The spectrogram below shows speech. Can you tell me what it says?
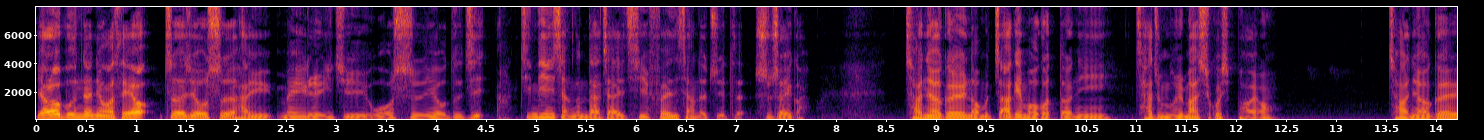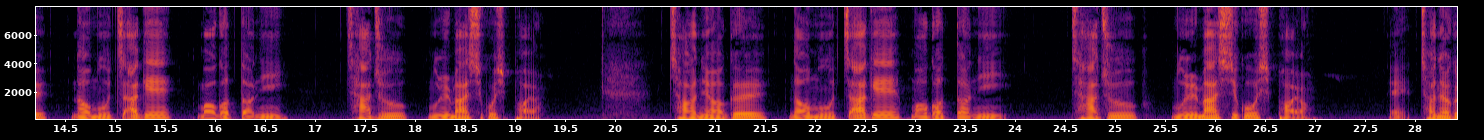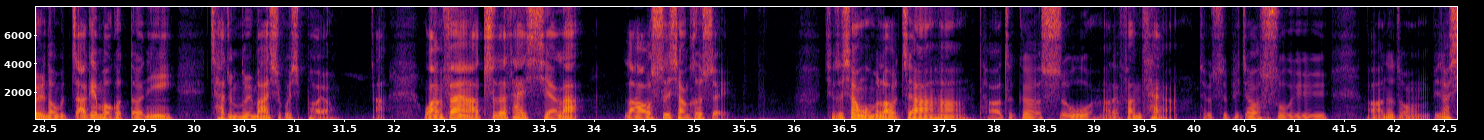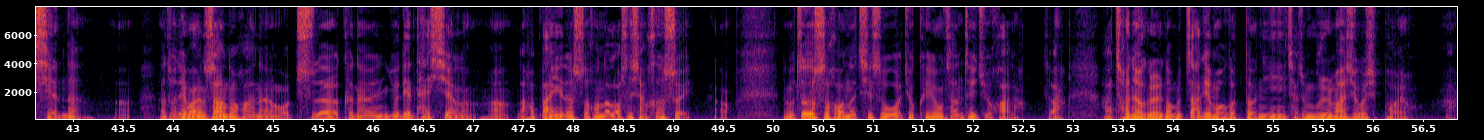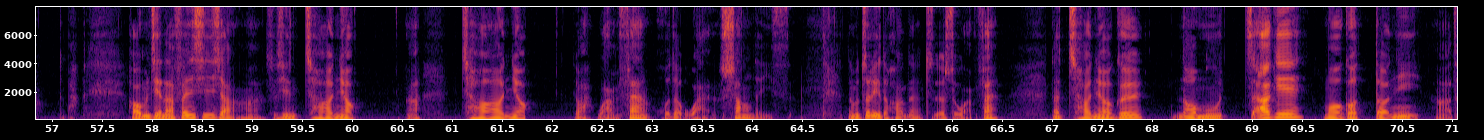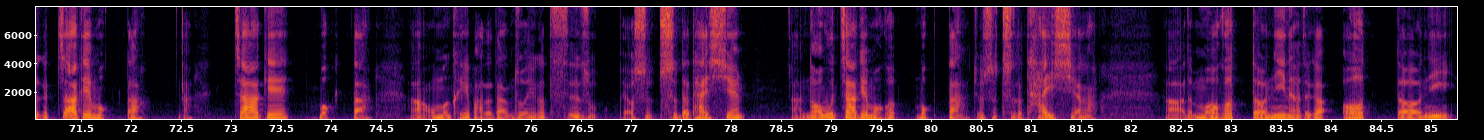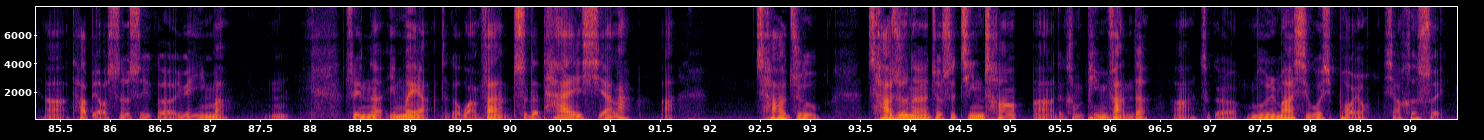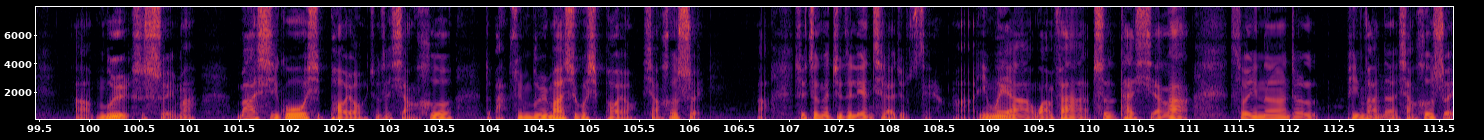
여러분 안녕하세요. 这就是韩语每日一句，我是柚子鸡。今天想跟大家一起分享的句子是这个：저녁을너무짜게먹었더니자주물마시고싶어요저녁을너무짜게먹었더니자주물마시고싶어요저녁을너무짜게먹었더니자주물마시고싶어요 哎，저녁을너무짜게먹었더니자주물마시고싶어요啊，晚饭啊吃的太咸了，老是想喝水。其实像我们老家哈，它这个食物啊，这个饭菜啊，就是比较属于啊那种比较咸的啊。那昨天晚上的话呢，我吃的可能有点太咸了啊，然后半夜的时候呢，老是想喝水啊。那么这个时候呢，其实我就可以用上这句话了，是吧？啊，저녁을너무짜게먹었더니자주물마시고싶어요 好，我们简单分析一下啊。首先，저녁啊，저녁对吧？晚饭或者晚上的意思。那么这里的话呢，指的是晚饭。那저녁을너무짜게먹었더니啊，这个짜게먹다啊，짜게먹다啊，我们可以把它当做一个词组，表示吃的太咸啊。너무짜게먹어먹다就是吃的太咸了啊。的먹었더니呢，这个어 더니啊，它表示是一个原因嘛。嗯，所以呢，因为啊，这个晚饭吃的太咸了啊，茶住，茶住呢就是经常啊，这个很频繁的啊，这个물마시고싶어 요， 想喝水啊，물是水嘛，마시고싶어 요， 就是想喝，对吧？所以물마시고싶어 요， 想喝水啊，所以整个句子连起来就是这样啊，因为啊，晚饭啊吃的太咸了，所以呢，就频繁的想喝水，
